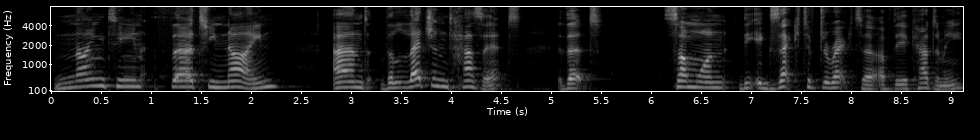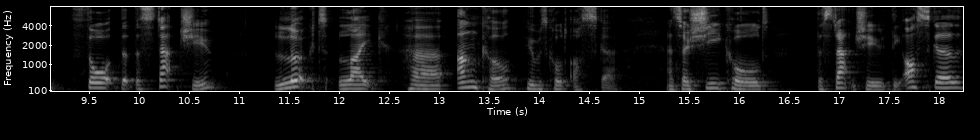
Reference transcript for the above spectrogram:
1939, and the legend has it that someone, the executive director of the Academy, thought that the statue looked like her uncle, who was called Oscar. And so she called the statue the Oscar,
